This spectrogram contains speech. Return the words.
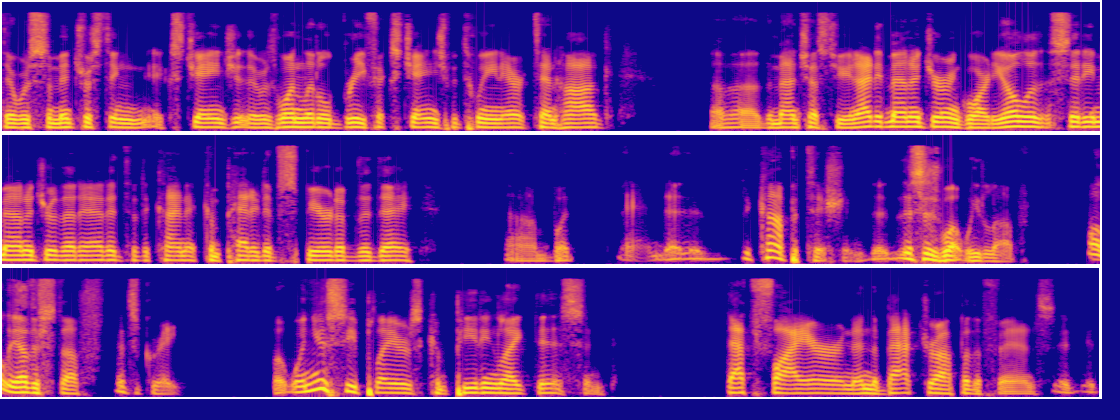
there was some interesting exchange. There was one little brief exchange between Erik Ten Hag, uh, the Manchester United manager, and Guardiola, the City manager, that added to the kind of competitive spirit of the day. Um, but man, the, the competition, this is what we love. All the other stuff, that's great. But when you see players competing like this and that fire and then the backdrop of the fans, it, it,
